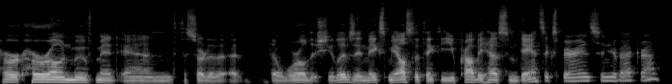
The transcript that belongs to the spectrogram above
her her own movement and the sort of the, the world that she lives in makes me also think that you probably have some dance experience in your background.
